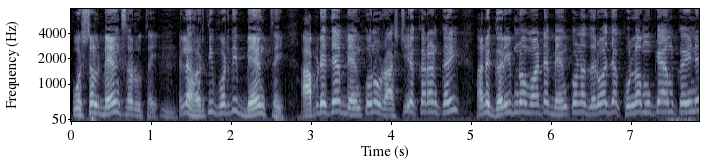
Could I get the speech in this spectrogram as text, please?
પોસ્ટલ બેંક શરૂ થઈ. એટલે હરતી ફરતી બેંક થઈ. આપણે ત્યાં બેંકોનું રાષ્ટ્રીયકરણ કરી અને ગરીબનો માટે બેંકોના દરવાજા ખુલ્લા મૂક્યા એમ કહીને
